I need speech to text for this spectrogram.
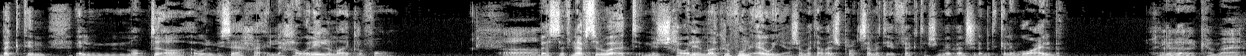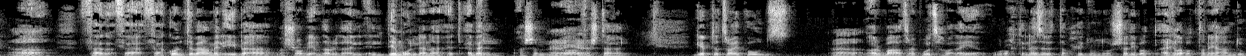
بكتم المنطقة أو المساحة اللي حوالين الميكروفون. آه. بس في نفس الوقت مش حوالين الميكروفون قوي عشان ما تعملش proximity effect عشان ما يبانش إنك بتتكلم جوه علبة. خلي آه بالك. كمان. آه. آه. ف... ف... فكنت بعمل إيه بقى؟ مشروع بي إم دبليو ده ال- ال demo اللي أنا اتقبل عشان أيوة. أعرف أشتغل. جبت tripods آه. أربع tripods حواليا ورحت نازل التوحيد والنور شاري بط... أغلى بطانية عنده.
